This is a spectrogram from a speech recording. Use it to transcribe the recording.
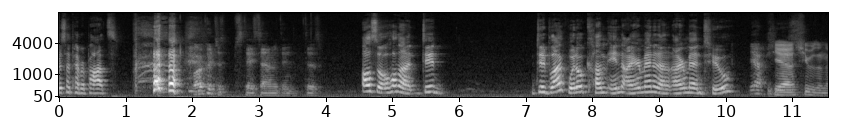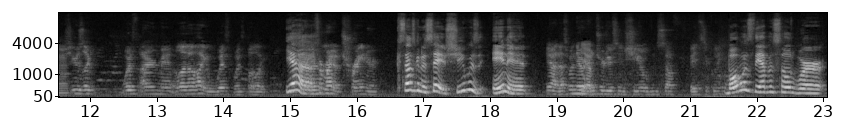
have said Pepper Potts. Or could just stay silent and just. also, hold on. Did did Black Widow come in Iron Man and on Iron Man two? Yeah. She Yeah, Was, she was in there. she was like with Iron Man. Well, not like with with, but like Yeah, from like a trainer. because I was gonna say she was in it. Yeah, that's when they were Yep. introducing Shield and stuff, basically. What was the episode where,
